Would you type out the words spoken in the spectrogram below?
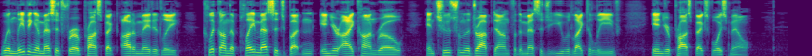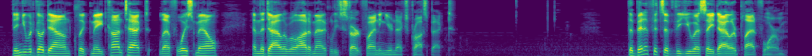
When leaving a message for a prospect automatically, click on the Play Message button in your icon row and choose from the drop down for the message that you would like to leave in your prospect's voicemail. Then you would go down, click Made Contact, Left Voicemail, and the dialer will automatically start finding your next prospect. The benefits of the USA Dialer platform.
